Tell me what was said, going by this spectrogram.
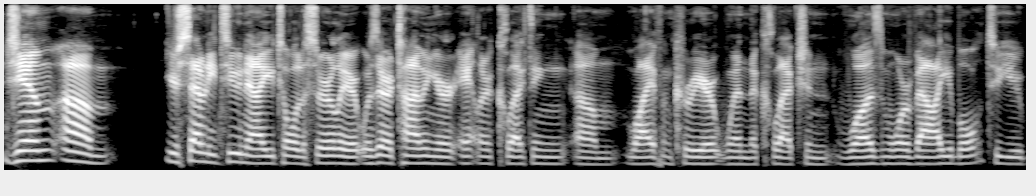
Jim, um, you're 72 now. You told us earlier. Was there a time in your antler collecting um, life and career when the collection was more valuable to you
